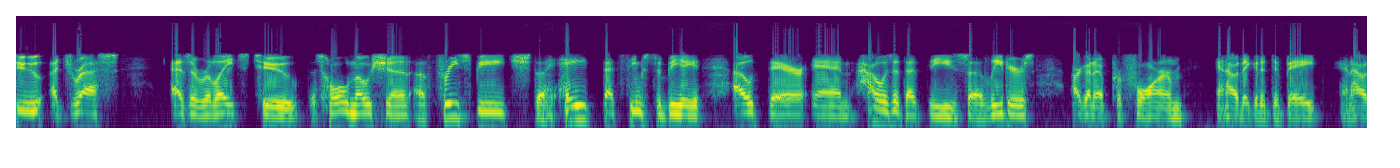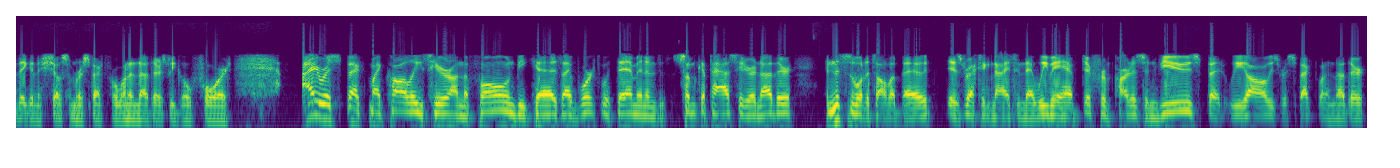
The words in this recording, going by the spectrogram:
to address as it relates to this whole notion of free speech, the hate that seems to be out there, and how is it that these uh, leaders are going to perform, and how are they going to debate, and how are they going to show some respect for one another as we go forward. I respect my colleagues here on the phone because I've worked with them in some capacity or another, and this is what it's all about: is recognizing that we may have different partisan views, but we always respect one another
